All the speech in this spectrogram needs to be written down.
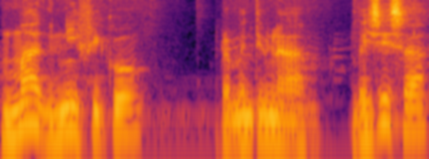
magnífico, realmente una belleza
